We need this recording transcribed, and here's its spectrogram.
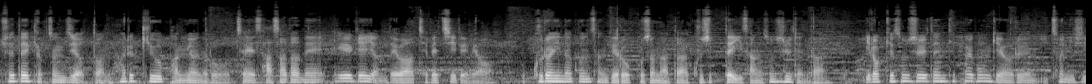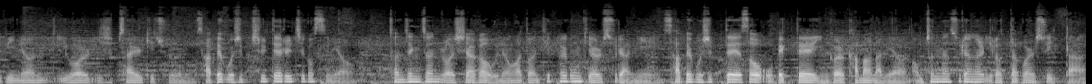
최대 격정지였던 하르키우 방면으로 제4사단의 1개 연대와 재배치되며 우크라이나군 상대로 고전하다 90대 이상 손실된다. 이렇게 손실된 T-80 계열은 2022년 2월 24일 기준 457대를 찍었으며 전쟁 전 러시아가 운영하던 T-80 계열 수량이 450대에서 500대인 걸 감안하면 엄청난 수량을 잃었다고 할 수 있다.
